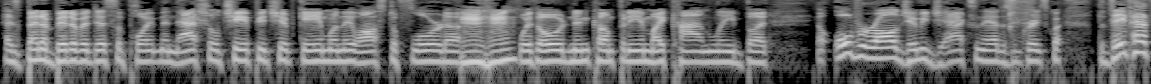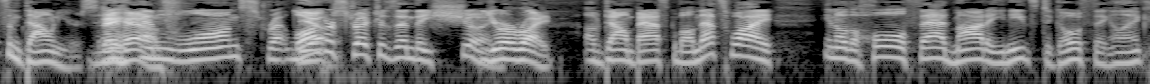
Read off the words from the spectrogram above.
has been a bit of a disappointment. National championship game when they lost to Florida Mhm. with Oden and company and Mike Conley. But overall, Jimmy Jackson, they had some great squad. But they've had some down years. They and, have. And long stre- longer Yeah. stretches than they should. You're right. Of down basketball. And that's why, you know, the whole Thad Matta, he needs to go thing. Like,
